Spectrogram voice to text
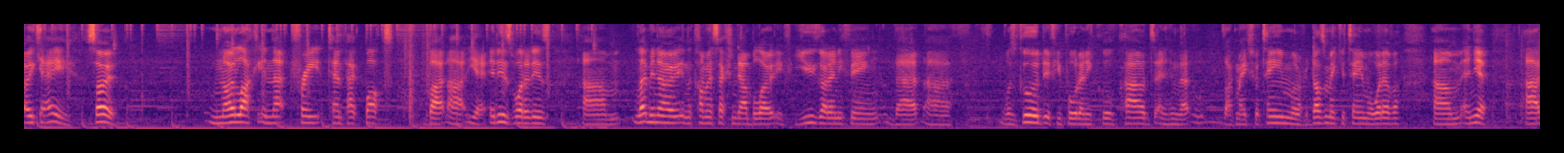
Okay, so no luck in that free 10 pack box, but uh, yeah, it is what it is. Um, let me know in the comment section down below if you got anything that uh, was good, if you pulled any cool cards, anything that like makes your team, or if it doesn't make your team, or whatever. Um, and yeah, uh,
